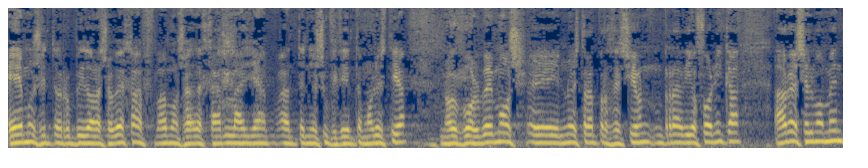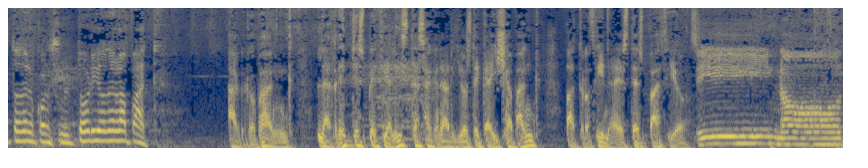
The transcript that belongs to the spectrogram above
Hemos interrumpido a las ovejas, vamos a dejarla ya, han tenido suficiente molestia. Nos volvemos en nuestra procesión radiofónica. Ahora es el momento del consultorio de la PAC. Agrobank, la red de especialistas agrarios de CaixaBank, patrocina este espacio. Si no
